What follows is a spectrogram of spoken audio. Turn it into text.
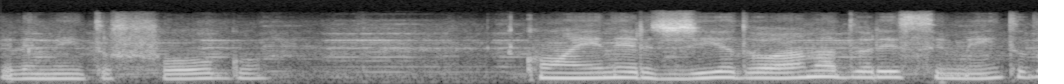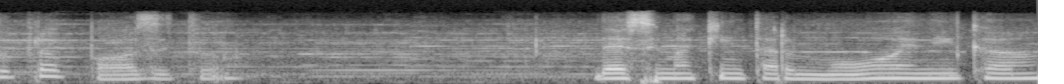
elemento fogo com a energia do amadurecimento do propósito. Décima quinta harmônica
